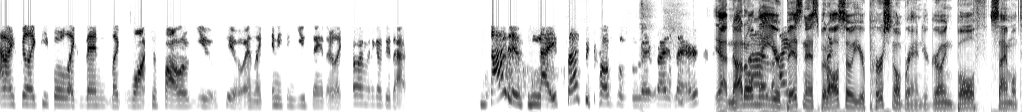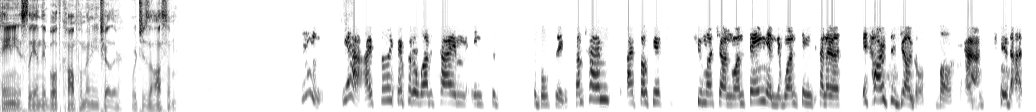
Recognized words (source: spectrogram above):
and I feel like people like then like want to follow you too, and like anything you say, they're like, oh, I'm gonna go do that. That is nice. That's a compliment right there. Yeah, not only Um, your I- business, but also your personal brand. You're growing both simultaneously and they both complement each other, which is awesome. Yeah, I feel like I put a lot of time into to both things. Sometimes I focus too much on one thing, and the one thing kind of it's hard to juggle both. Say that.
